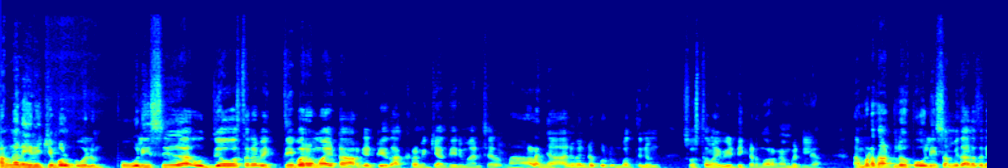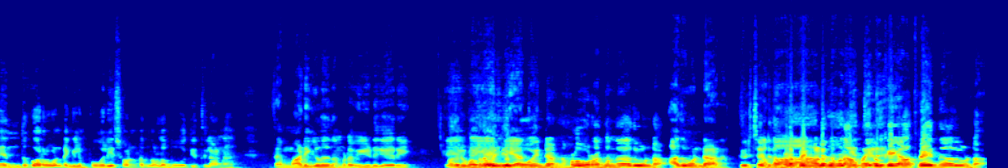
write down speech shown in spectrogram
അങ്ങനെ ഇരിക്കുമ്പോൾ പോലും പോലീസ് ഉദ്യോഗസ്ഥരെ വ്യക്തിപരമായി ടാർഗറ്റ് ചെയ്ത് ആക്രമിക്കാൻ തീരുമാനിച്ചാൽ നാളെ ഞാനും എന്റെ കുടുംബത്തിനും സ്വസ്ഥമായി വീട്ടിൽ കിടന്നുറങ്ങാൻ പറ്റില്ല. നമ്മുടെ നാട്ടിൽ പോലീസ് സംവിധാനത്തിന് എന്ത് കുറവുണ്ടെങ്കിലും പോലീസ് ഉണ്ടെന്നുള്ള ബോധ്യത്തിലാണ് തെമ്മാടികൾ നമ്മുടെ വീട് കയറി അതൊരു വളരെ വലിയ നമ്മൾ ഉറങ്ങുന്നത് അതുകൊണ്ടാണ് അതുകൊണ്ടാണ്. തീർച്ചയായിട്ടും. നമ്മുടെ ആ നമ്മുടെ ബോധ്യത്തിൽ അമ്മയൊക്കെ യാത്ര ചെയ്യുന്നത് അതുകൊണ്ടാണ്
